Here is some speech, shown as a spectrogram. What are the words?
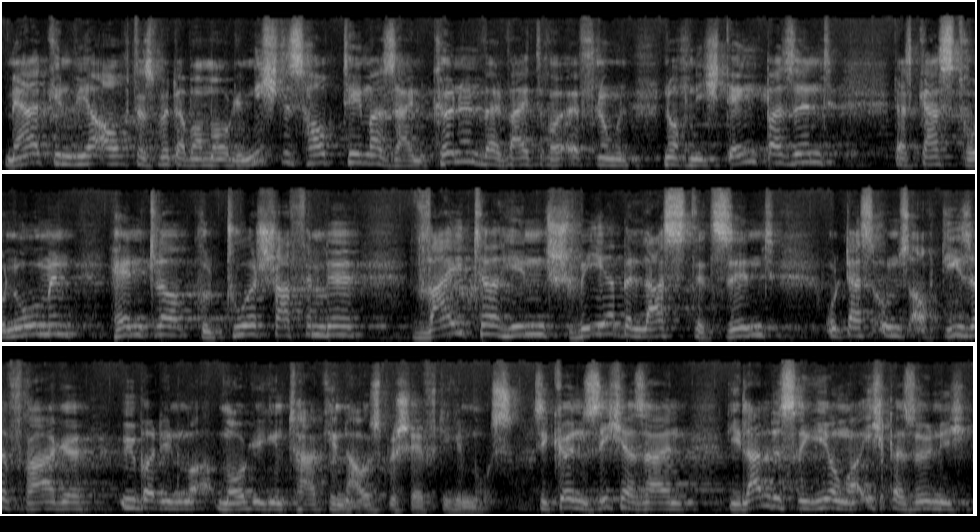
merken wir auch, das wird aber morgen nicht das Hauptthema sein können, weil weitere Öffnungen noch nicht denkbar sind, dass Gastronomen, Händler, Kulturschaffende weiterhin schwer belastet sind und dass uns auch diese Frage über den morgigen Tag hinaus beschäftigen muss. Sie können sicher sein, die Landesregierung, auch ich persönlich,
